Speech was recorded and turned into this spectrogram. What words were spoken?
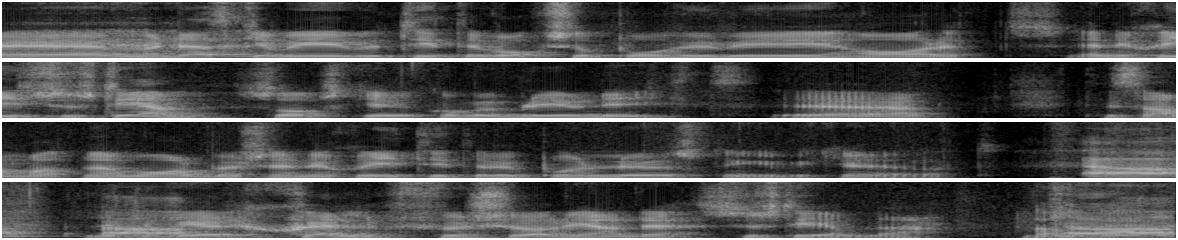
Eh, men där ska vi titta också på hur vi har ett energisystem som ska, kommer bli unikt. Eh, tillsammans med Varbergs Energi tittar vi på en lösning vi kan göra ett Ja, lite ja. mer självförsörjande system där. Ja,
